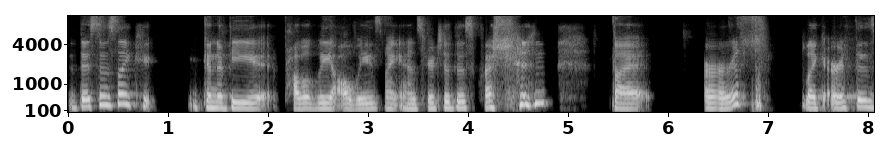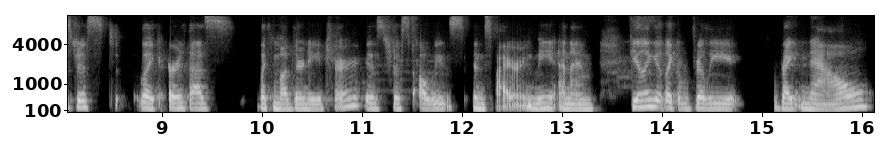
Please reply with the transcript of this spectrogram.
this is like going to be probably always my answer to this question, but Earth, like Earth, is just like Earth as like Mother Nature is just always inspiring me, and I'm feeling it like really right now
